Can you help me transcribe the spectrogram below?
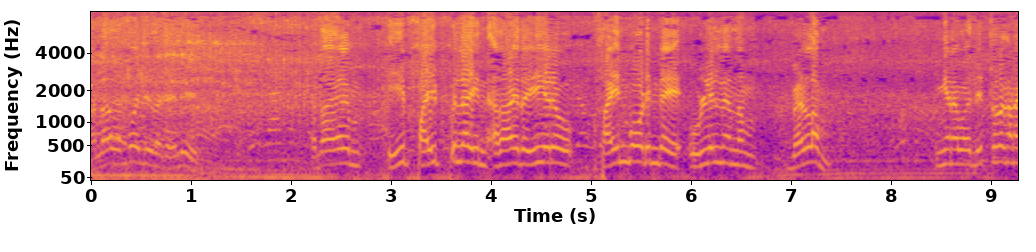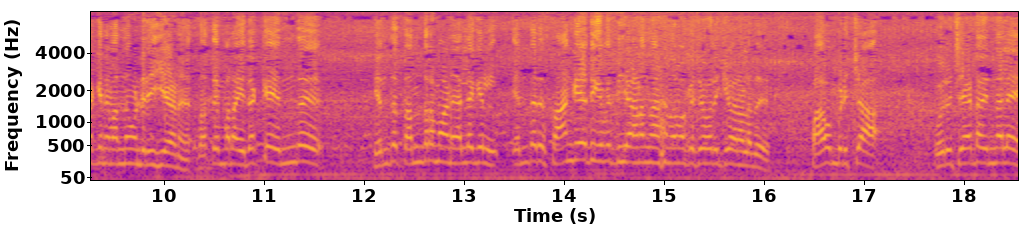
വല്ലാതെ സംഭവം ഇല്ലേ ഇതൊക്കെ അല്ലേ എന്തായാലും ഈ പൈപ്പ് ലൈൻ അതായത് ഈ ഒരു സൈൻ ബോർഡിന്റെ ഉള്ളിൽ നിന്നും വെള്ളം ഇങ്ങനെ ലിറ്റർ കണക്കിന് വന്നുകൊണ്ടിരിക്കുകയാണ്. സത്യം പറഞ്ഞാൽ ഇതൊക്കെ എന്ത് എന്ത് തന്ത്രമാണ് അല്ലെങ്കിൽ എന്തൊരു സാങ്കേതിക വിദ്യയാണെന്നാണ് നമുക്ക് ചോദിക്കുവാനുള്ളത്. പാവം പിടിച്ച ഒരു ചേട്ടൻ ഇന്നലെ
